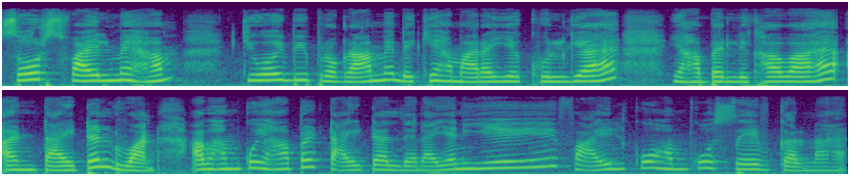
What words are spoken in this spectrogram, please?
सोर्स फ़ाइल में हम कोई भी प्रोग्राम में देखिए हमारा ये खुल गया है, यहाँ पर लिखा हुआ है अनटाइटल्ड वन अब हमको यहाँ पर टाइटल देना है, यानी ये फ़ाइल को हमको सेव करना है।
